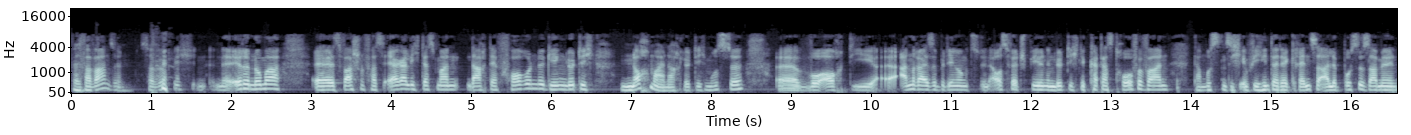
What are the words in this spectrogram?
Das war Wahnsinn. Es war wirklich eine irre Nummer. Äh, es war schon fast ärgerlich, dass man nach der Vorrunde gegen Lüttich nochmal nach Lüttich musste, äh, wo auch die äh, Anreisebedingungen zu den Auswärtsspielen in Lüttich eine Katastrophe waren. Da mussten sich irgendwie hinter der Grenze alle Busse sammeln.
